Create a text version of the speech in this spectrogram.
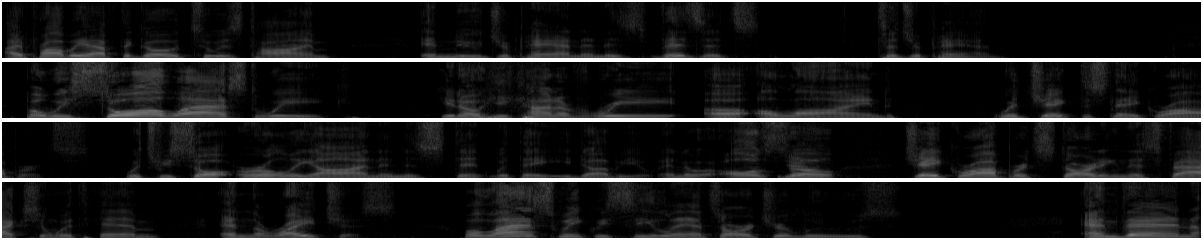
I'd probably have to go to his time in New Japan and his visits to Japan. But we saw last week, you know, he kind of realigned uh, with Jake the Snake Roberts, which we saw early on in his stint with AEW. And also yeah. Jake Roberts starting this faction with him and the Righteous. Well, last week we see Lance Archer lose. And then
